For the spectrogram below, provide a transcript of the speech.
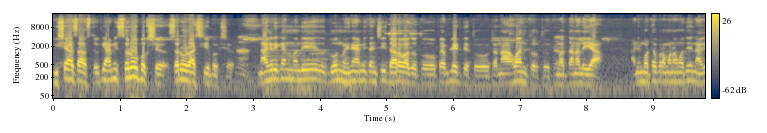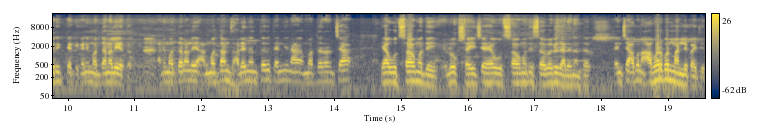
विषय असा असतो की आम्ही सर्व पक्ष सर्व राजकीय पक्ष नागरिकांमध्ये दोन महिने आम्ही त्यांची दारं वाजवतो पॅम्पलेट देतो त्यांना आवाहन करतो की मतदानाला या. आणि मोठ्या प्रमाणामध्ये नागरिक त्या ठिकाणी मतदानाला येतात. आणि मतदानाला मतदान झाल्यानंतर त्यांनी ना- मतदानाच्या या उत्सवामध्ये लोकशाहीच्या ह्या उत्सवामध्ये सहभागी झाल्यानंतर त्यांचे आपण आभार पण मानले पाहिजेत.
